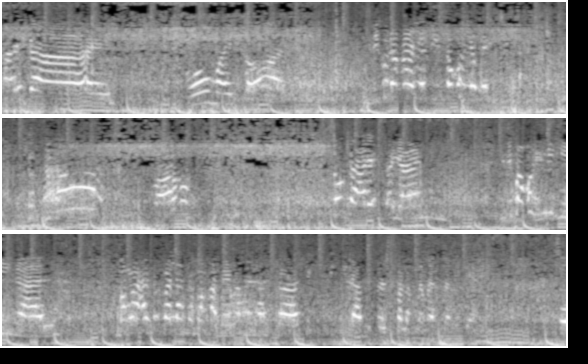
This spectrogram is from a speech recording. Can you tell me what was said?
Hi guys! Oh my God! Hindi ko na kaya dito, Kuya Becky. Ah! Wow! Ayan. Hindi pa ako hinihingal. Mga ano pa lang naman kami, mga nasa 60 kilometers pa lang naman kami guys. So,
